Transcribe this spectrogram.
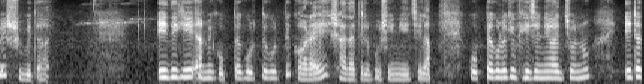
বেশ সুবিধা হয়। এইদিকে আমি কোপ্তা করতে করতে কড়াইয়ে সাদা তেল বসিয়ে নিয়েছিলাম। কোপ্তাগুলোকে ভেজে নেওয়ার জন্য এটা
